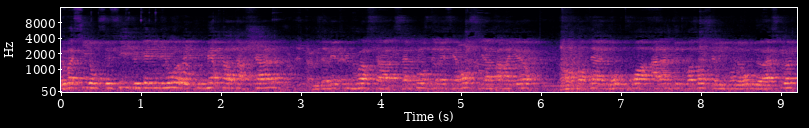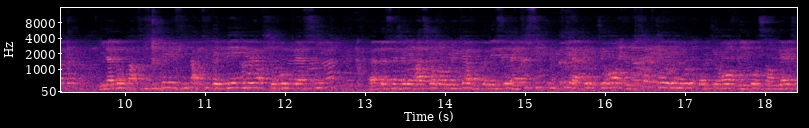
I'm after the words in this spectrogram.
Voici donc ce fils de Galiléo avec une mère par Darchal. Vous avez pu voir sa, course de référence. Il a par ailleurs remporté un groupe 3 à l'âge de 3 ans sur l'hippodrome de Ascot. Il a donc participé, il fait partie des meilleurs chevaux classiques euh, de sa génération d'Angleterre. Vous connaissez la difficulté, la concurrence, le très très haut niveau de concurrence des courses anglaises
